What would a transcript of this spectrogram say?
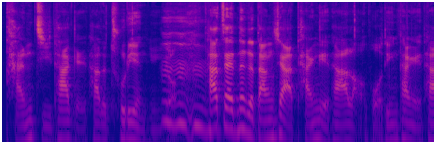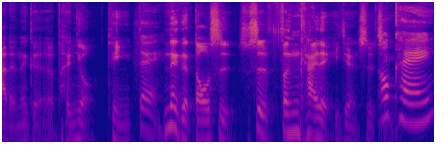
弹吉他给他的初恋女友，嗯嗯，他在那个当下弹给他老婆听，弹给他的那个朋友听，对，那个都是是分开的一件事情，OK，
